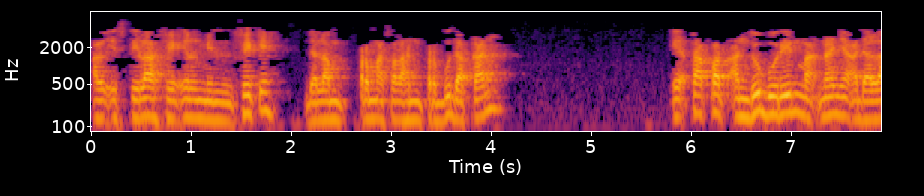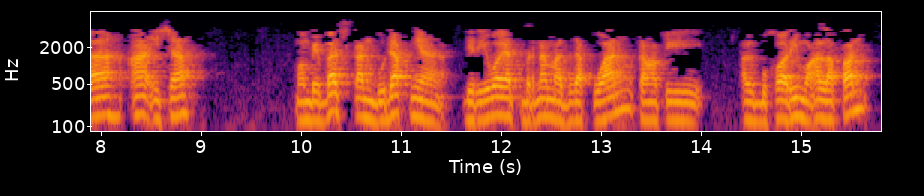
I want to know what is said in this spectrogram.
al-istilah fi ilmil fikih dalam permasalahan perbudakan I'taqat anduburin maknanya adalah Aisyah membebaskan budaknya di riwayat bernama Zakwan kama fi Al-Bukhari mu'allaqan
